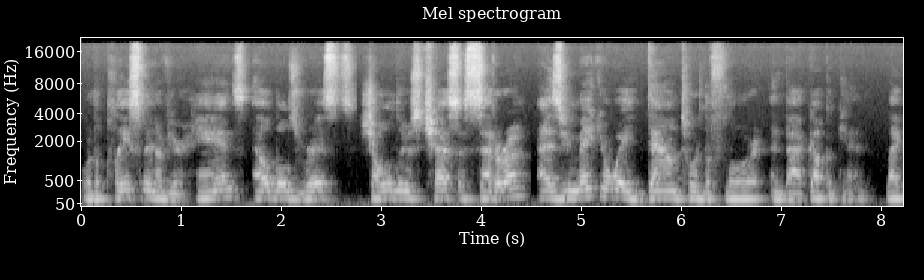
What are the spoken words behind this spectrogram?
or the placement of your hands, elbows, wrists, shoulders, chest, etc., as you make your way down toward the floor and back up again. Like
